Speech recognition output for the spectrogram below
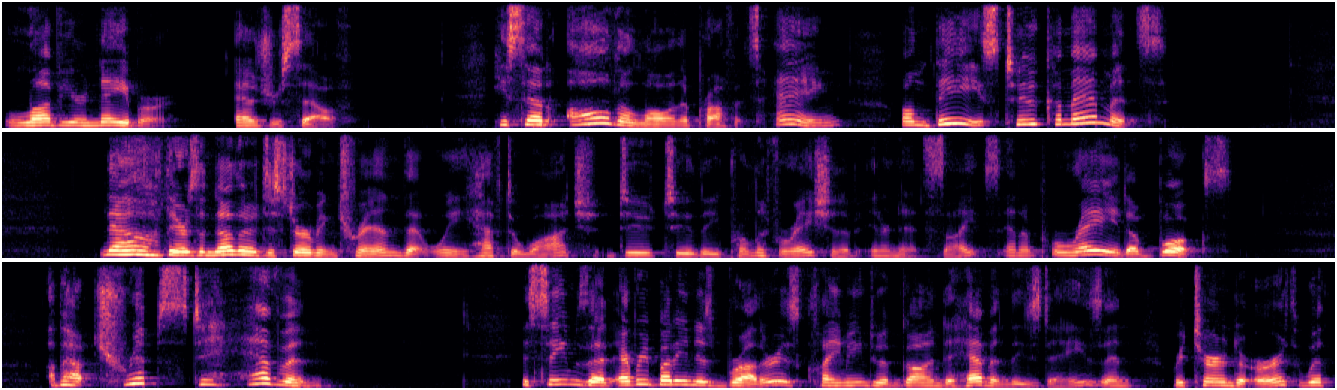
love your neighbor as yourself. He said all the law and the prophets hang on these two commandments. Now, there's another disturbing trend that we have to watch due to the proliferation of internet sites and a parade of books about trips to heaven. It seems that everybody and his brother is claiming to have gone to heaven these days and returned to earth with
